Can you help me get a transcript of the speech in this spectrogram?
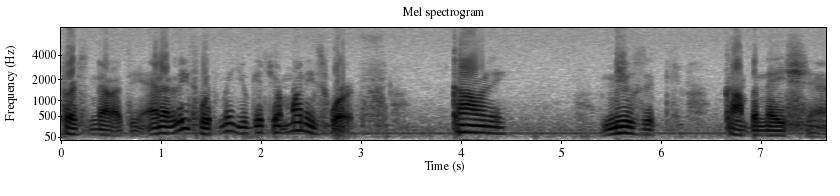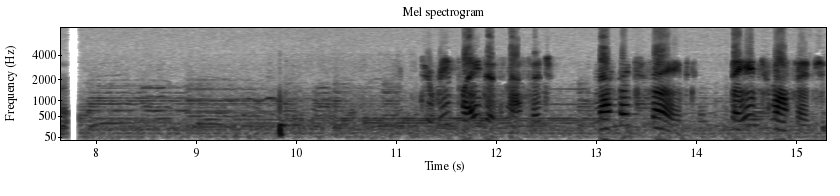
personality. And at least with me, you get your money's worth. Comedy, music, combination. To replay this message, message saved. Saved message.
